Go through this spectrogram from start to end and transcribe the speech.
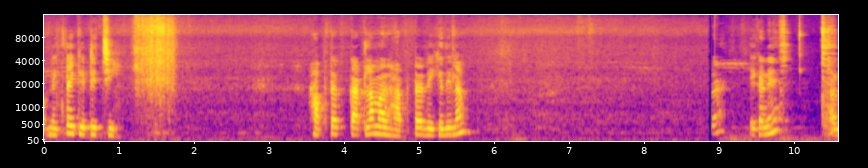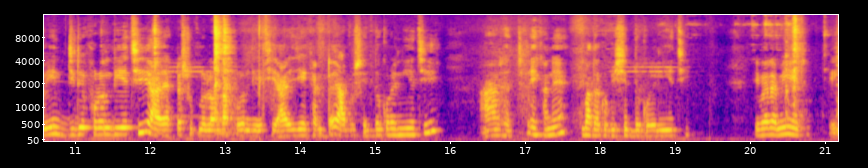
অনেকটাই কেটেছি। হাফটা কাটলাম আর হাফটা রেখে দিলাম। এখানে আমি জিরে ফোড়ন দিয়েছি আর একটা শুকনো লঙ্কা ফোড়ন দিয়েছি। আর এই যে এখানটায় আলু সেদ্ধ করে নিয়েছি। আর হচ্ছে এখানে বাঁধাকপি সেদ্ধ করে নিয়েছি। এবার আমি এই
